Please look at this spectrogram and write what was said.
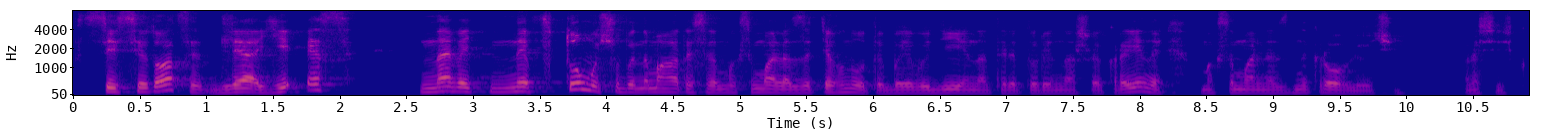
з цієї ситуації для ЄС навіть не в тому, щоб намагатися максимально затягнути бойові дії на території нашої країни, максимально знекровлюючи Російську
